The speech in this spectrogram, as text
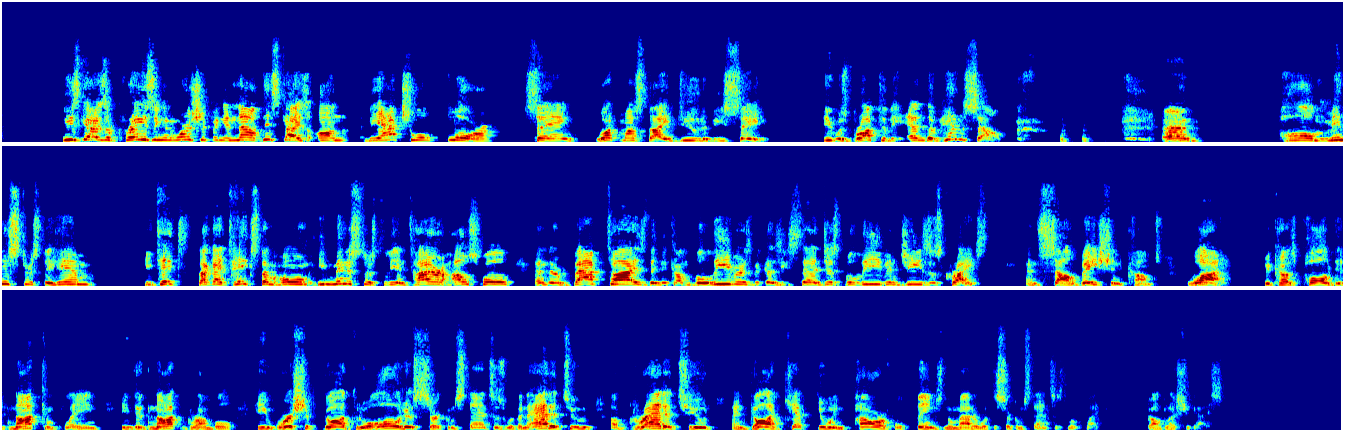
These guys are praising and worshiping. And now this guy's on the actual floor saying, what must I do to be saved? He was brought to the end of himself. and Paul ministers to him. He takes, that guy takes them home. He ministers to the entire household and they're baptized. They become believers because he said, just believe in Jesus Christ and salvation comes. Why? Because Paul did not complain. He did not grumble. He worshiped God through all his circumstances with an attitude of gratitude and God kept doing powerful things no matter what the circumstances looked like. God bless you guys.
